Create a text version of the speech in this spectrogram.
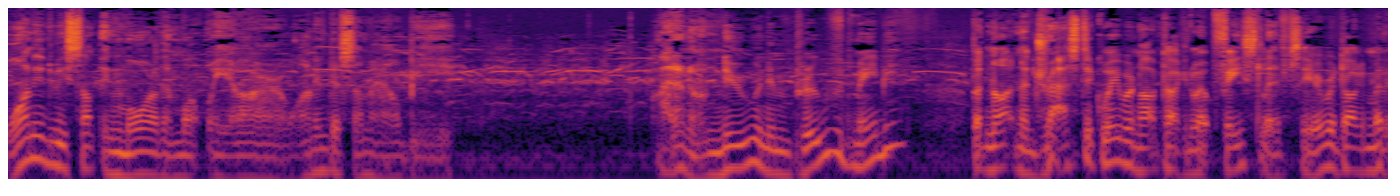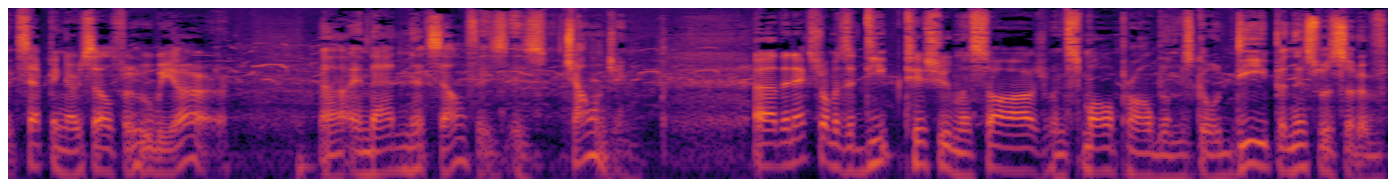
wanting to be something more than what we are, wanting to somehow be, I don't know, new and improved, maybe? But not in a drastic way. We're not talking about facelifts here. We're talking about accepting ourselves for who we are. Uh, and that in itself is, is challenging. Uh, the next one was a deep tissue massage when small problems go deep, and this was sort of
